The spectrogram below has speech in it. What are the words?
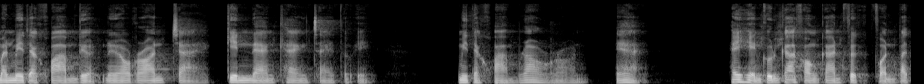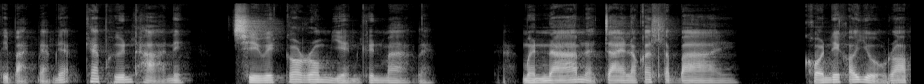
มันมีแต่ความเดือดเนื้อร้อนใจ กินแหนงแข่งใจตัวเอง มีแต่ความเร่าร้อนเนี่ย ให้เห็นคุณค่าของการฝึกฝนปฏิบัติแบบเนี้ยแค่พื้นฐานนี่ชีวิตก็ร่มเย็นขึ้นมากเลยเหมือนน้ำเนี่ยใจเราก็สบาย คนที่เขาอยู่รอบ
